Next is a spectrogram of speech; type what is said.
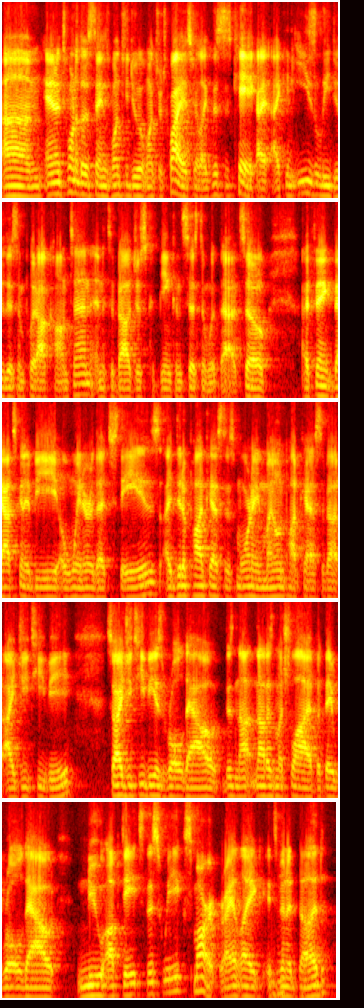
Um, and it's one of those things. Once you do it once or twice, you're like, this is cake. I, I can easily do this and put out content, and it's about just being consistent with that. So. I think that's going to be a winner that stays. I did a podcast this morning, my own podcast about IGTV, so IGTV has rolled out. There's not not as much live, but they rolled out new updates this week. Smart, right? Like it's mm-hmm. been a dud.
